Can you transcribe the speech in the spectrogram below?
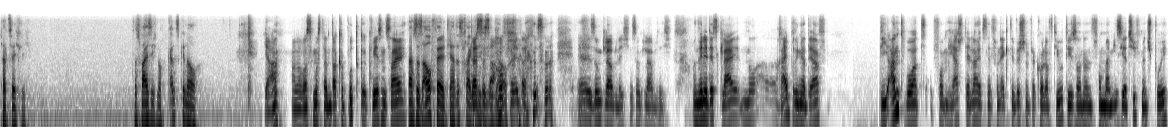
Tatsächlich. Das weiß ich noch ganz genau. Ja, aber was muss dann da kaputt gewesen sein? Dass es auffällt, ja, das frage ich Dass es auffällt, also, äh, ist unglaublich, ist unglaublich. Und wenn ihr das gleich noch reinbringen darf, die Antwort vom Hersteller, jetzt nicht von Activision für Call of Duty, sondern von meinem Easy Achievement Spiel,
